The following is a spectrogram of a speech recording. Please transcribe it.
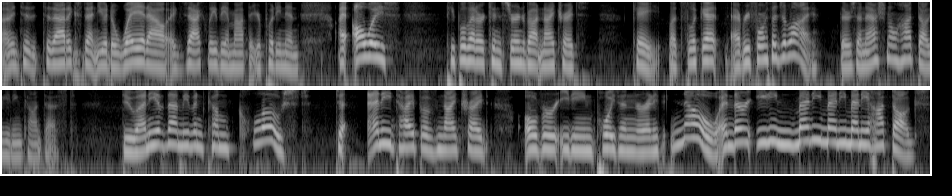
I mean, to to that extent, you had to weigh it out exactly the amount that you're putting in. I always people that are concerned about nitrates. Okay, let's look at every Fourth of July. There's a national hot dog eating contest. Do any of them even come close to any type of nitrite overeating, poison, or anything? No, and they're eating many, many, many hot dogs.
